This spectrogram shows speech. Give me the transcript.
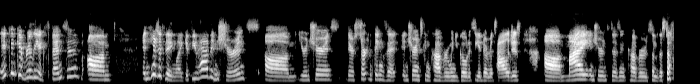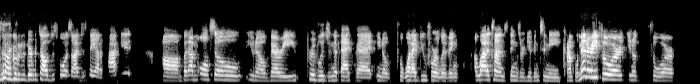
it can get really expensive um and here's the thing like if you have insurance um your insurance there's certain things that insurance can cover when you go to see a dermatologist. Um my insurance doesn't cover some of the stuff that i go to the dermatologist for so i just pay out of pocket. Um but i'm also you know very privileged in the fact that you know for what i do for a living a lot of times things are given to me complimentary for you know for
